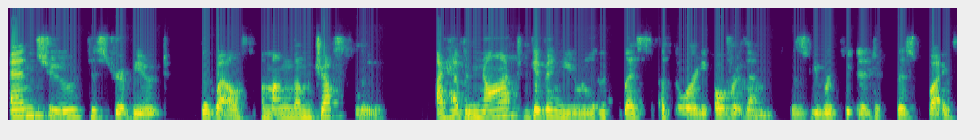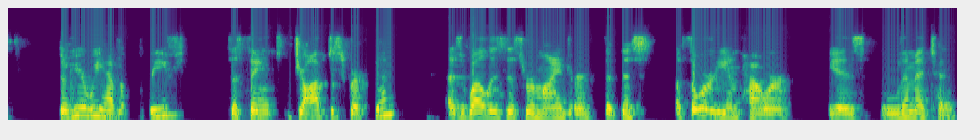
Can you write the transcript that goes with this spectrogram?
and to distribute the wealth among them justly. I have not given you limitless authority over them, as you repeated this twice. So here we have a brief, succinct job description, as well as this reminder that this authority and power is limited.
